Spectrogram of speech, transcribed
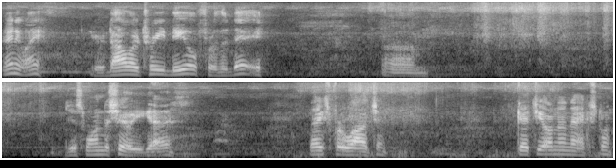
Anyway, your Dollar Tree deal for the day. Um, just wanted to show you guys. Thanks for watching. Catch you on the next one.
